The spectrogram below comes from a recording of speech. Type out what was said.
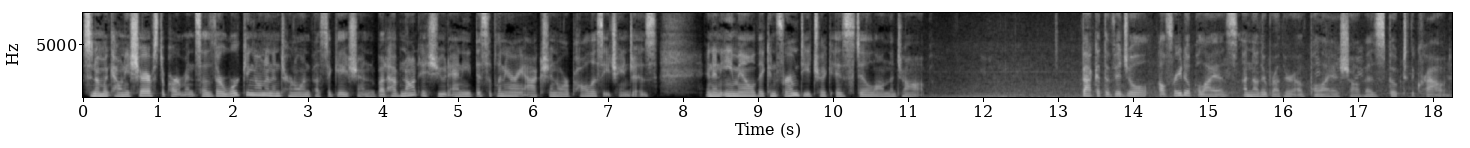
Sonoma County Sheriff's Department says they're working on an internal investigation, but have not issued any disciplinary action or policy changes. In an email, they confirm Dietrich is still on the job. Back at the vigil, Alfredo Pelaez, another brother of Pelaez Chavez, spoke to the crowd.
